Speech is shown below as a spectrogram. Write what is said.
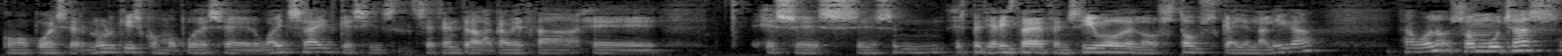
como puede ser Nurkis, como puede ser Whiteside, que si se centra la cabeza eh, es, especialista defensivo de los tops que hay en la liga. O bueno, son muchas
